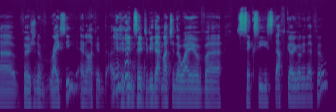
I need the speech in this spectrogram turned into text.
uh, version of racy, and I could uh, there didn't seem to be that much in the way of uh, sexy stuff going on in that film.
